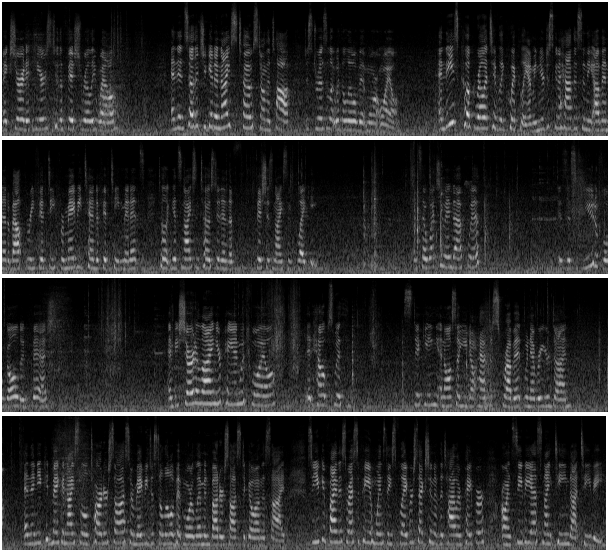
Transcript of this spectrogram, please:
make sure it adheres to the fish really well. And then so that you get a nice toast on the top, just drizzle it with a little bit more oil. And these cook relatively quickly. I mean, you're just gonna have this in the oven at about 350 for maybe 10 to 15 minutes till it gets nice and toasted and the fish is nice and flaky. And so what you end up with is this beautiful golden fish. And be sure to line your pan with foil. It helps with sticking and also you don't have to scrub it whenever you're done. And then you could make a nice little tartar sauce or maybe just a little bit more lemon butter sauce to go on the side. So you can find this recipe in Wednesday's flavor section of the Tyler paper or on cbs19.tv.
